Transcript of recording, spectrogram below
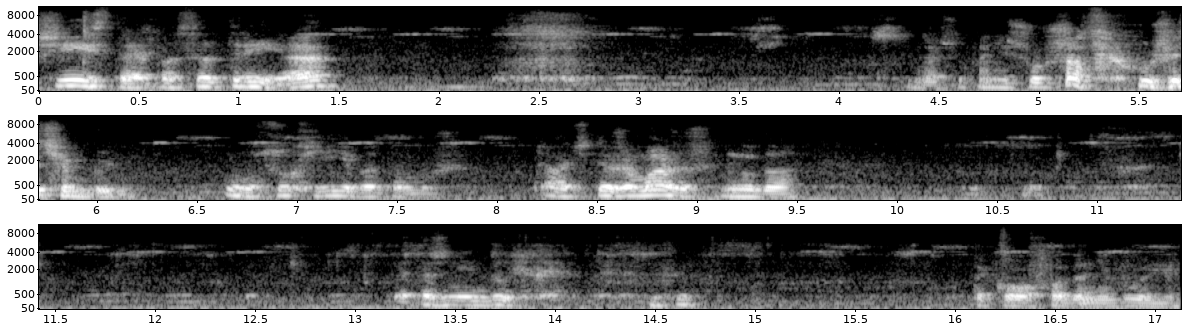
чистая, посмотри, а. Да, что-то они шуршат хуже, чем были. Ну, сухие, потому что. А, что ты уже мажешь? Ну да. Это же не индусик. Такого хода не будет.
